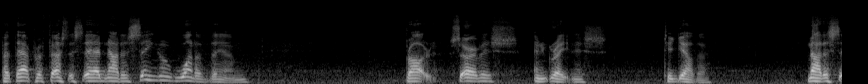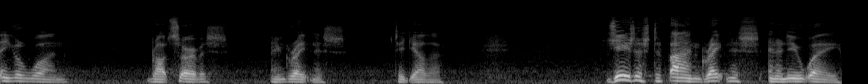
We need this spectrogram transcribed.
But that professor said not a single one of them brought service and greatness together. Not a single one brought service and greatness together. Jesus defined greatness in a new way,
